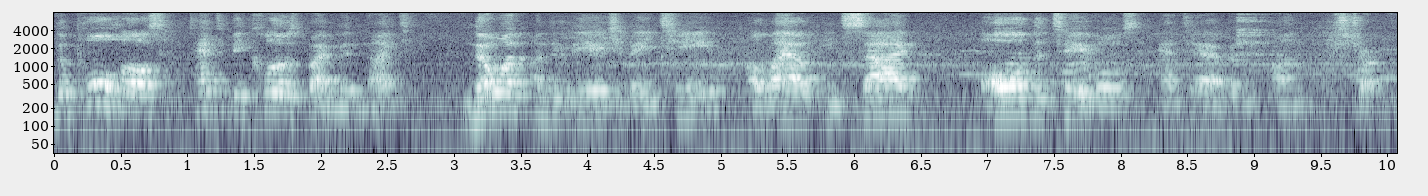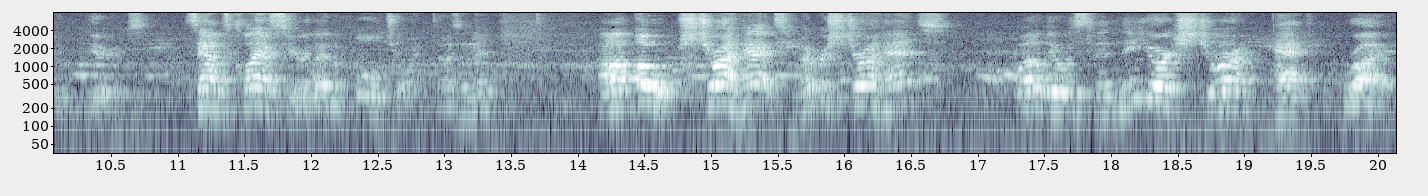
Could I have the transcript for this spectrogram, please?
the pool halls had to be closed by midnight. No one under the age of 18 allowed inside. All the tables had to have an unobstructed views. Sounds classier than a pool joint, doesn't it? Uh, oh, straw hats. Remember straw hats? Well, there was the New York Straw Hat Riot.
